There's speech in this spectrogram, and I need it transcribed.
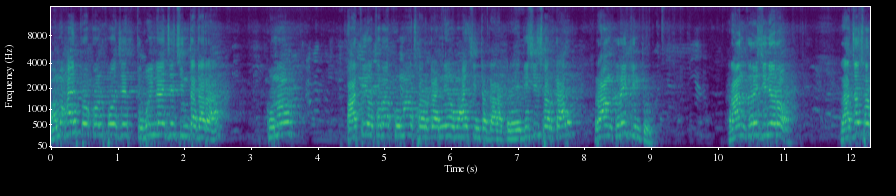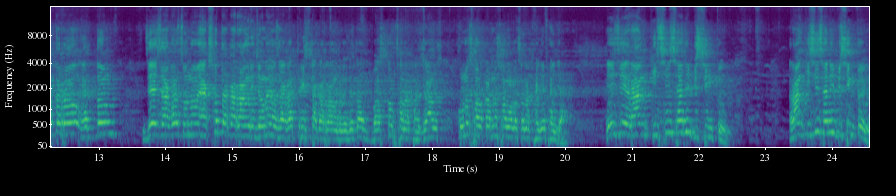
অমহাই প্রকল্প যে তুবইনাই যে চিন্তাধারা কোনো পার্টি অথবা কোনো সরকার নিয়ে অমহাই চিন্তাধারা করে এডিসি সরকার রাং করে কিন্তু। রাং করে জিনেরও রাজ্য সরকারও একদম যে জায়গার জন্য একশো টাকা রাং রিজনে ও জায়গা ত্রিশ টাকা রাং রিজনে যেটা বাস্তব সানা থাকে আং কোনো সরকার সমালোচনা খাইয়ে ফাইজা এই যে রাং কিসি সানি বিশিংতই রাং কিসি সানি বিশিংতই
